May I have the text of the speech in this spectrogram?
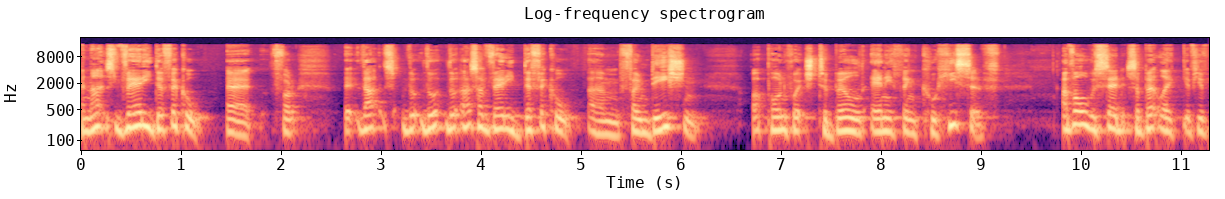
And that's very difficult uh, for that's that's a very difficult um, foundation upon which to build anything cohesive. I've always said it's a bit like if you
